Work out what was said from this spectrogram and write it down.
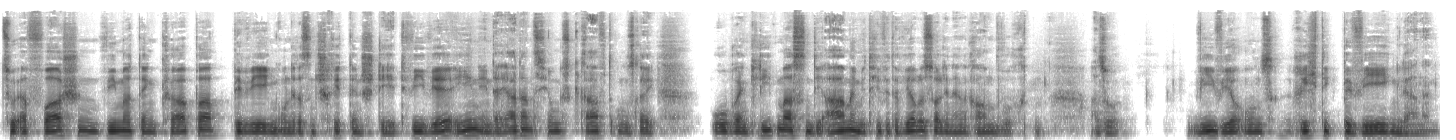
zu erforschen, wie wir den Körper bewegen, ohne dass ein Schritt entsteht, wie wir ihn in der Erdanziehungskraft unsere oberen Gliedmassen, die Arme mit Hilfe der Wirbelsäule in den Raum wuchten. Also wie wir uns richtig bewegen lernen.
